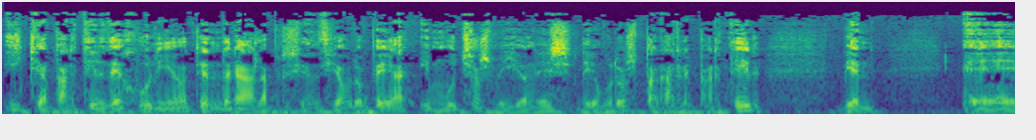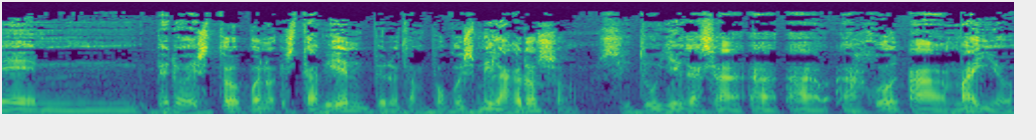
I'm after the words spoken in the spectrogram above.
y que a partir de junio tendrá la presidencia europea y muchos millones de euros para repartir. Bien, eh, pero esto, bueno, está bien, pero tampoco es milagroso. Si tú llegas a, a, a, mayo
